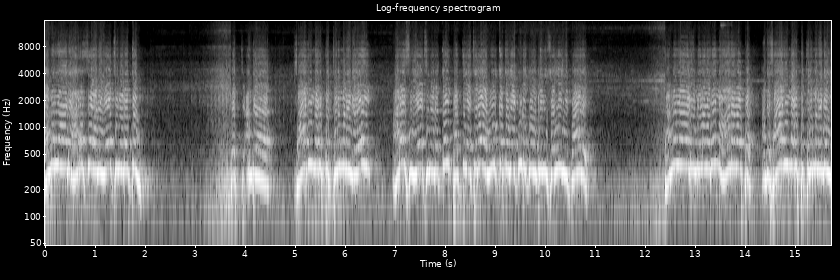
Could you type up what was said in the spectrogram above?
தமிழ்நாடு அரசு அதை ஏற்று நடத்தும். அந்த சாதி மறுப்பு திருமணங்களை அரசு ஏற்று நடத்தும். பத்துல லட்ச ரூபாய் ஊக்கத்தொகை கொடுக்கும் அப்படின்னு சொல்லி நீ பாரு. தமிழ்நாடு முழுவதும் ஆணவ அந்த சாதி மறுப்பு திருமணங்கள்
